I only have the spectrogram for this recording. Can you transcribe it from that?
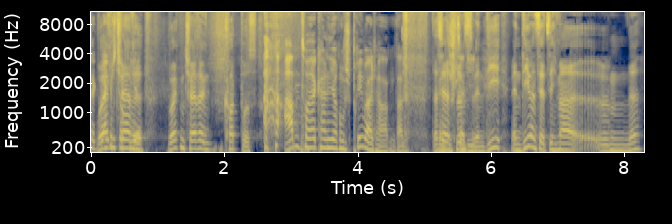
Da Work bleib ich and travel. hier. Work and Travel in Cottbus. Abenteuer kann ich auch im Spreewald haben dann. Das ist ja das da Schlimmste, die- wenn die, wenn die uns jetzt nicht mal ähm, ne,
